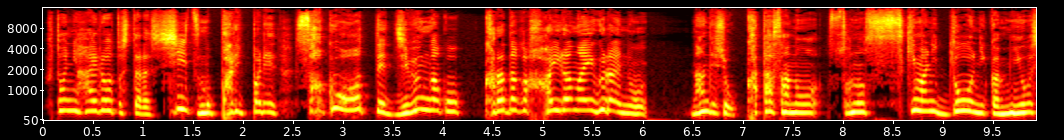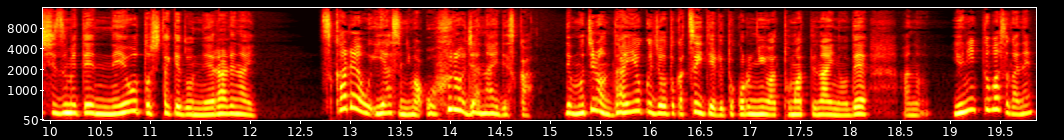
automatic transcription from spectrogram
布団に入ろうとしたらシーツもパリッパリでサコーって自分がこう体が入らないぐらいのなんでしょう、硬さの、その隙間にどうにか身を沈めて寝ようとしたけど寝られない。疲れを癒すにはお風呂じゃないですか。で、もちろん大浴場とかついているところには止まってないので、あの、ユニットバスがね、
